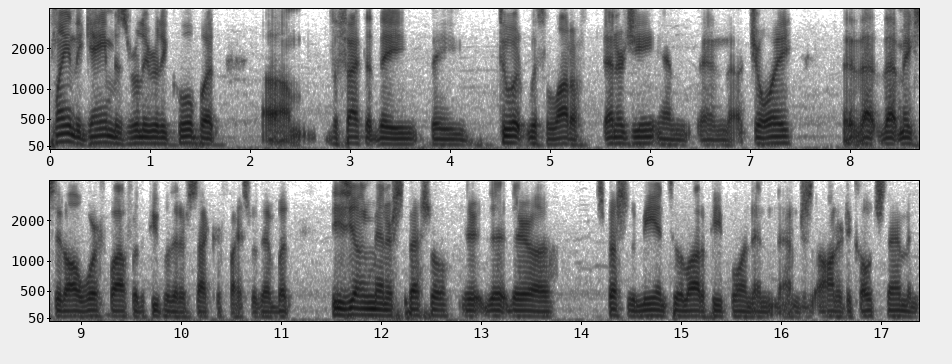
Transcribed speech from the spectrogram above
playing the game is really really cool, but um, the fact that they they do it with a lot of energy and and uh, joy, that that makes it all worthwhile for the people that have sacrificed for them. But these young men are special. They're they're, they're uh, special to me and to a lot of people, and, and I'm just honored to coach them and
